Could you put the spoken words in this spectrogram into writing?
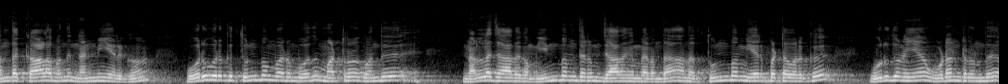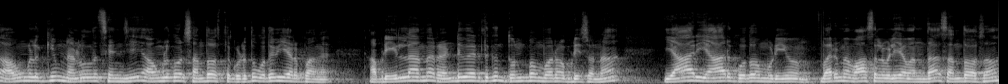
அந்த காலம் வந்து நன்மையாக இருக்கும். ஒருவருக்கு துன்பம் வரும்போது மற்றவருக்கு வந்து நல்ல ஜாதகம் இன்பம் தரும் ஜாதகம் இருந்தால் அந்த துன்பம் ஏற்பட்டவருக்கு உறுதுணையாக உடனிருந்து அவங்களுக்கும் நல்லது செஞ்சு அவங்களுக்கு ஒரு சந்தோஷத்தை கொடுத்து உதவியாக இருப்பாங்க. அப்படி இல்லாமல் ரெண்டு பேர்த்துக்கும் துன்பம் வரும் அப்படி சொன்னால் யார் யாருக்கு உதவ முடியும்? வறுமை வாசல் வழியாக வந்தால் சந்தோஷம்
